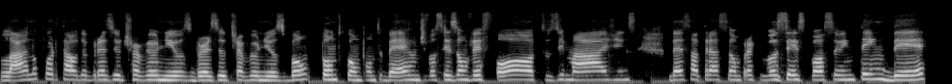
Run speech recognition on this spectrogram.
lá no portal da Brasil Travel News, brasiltravelnews.com.br, onde vocês vão ver fotos, imagens dessa atração para que vocês possam entender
